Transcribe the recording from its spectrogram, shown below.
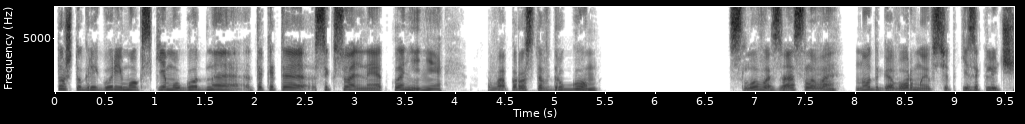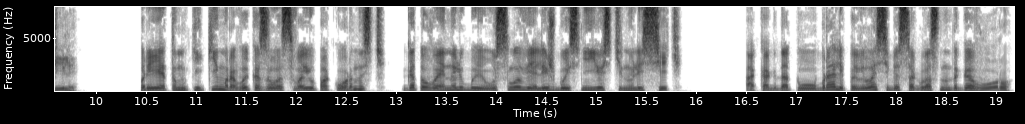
То, что Григорий мог с кем угодно, так это сексуальное отклонение. Вопрос-то в другом. Слово за слово, но договор мы все-таки заключили. При этом Кикимора выказала свою покорность, готовая на любые условия, лишь бы с нее стянули сеть. А когда ту убрали, повела себя согласно договору.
